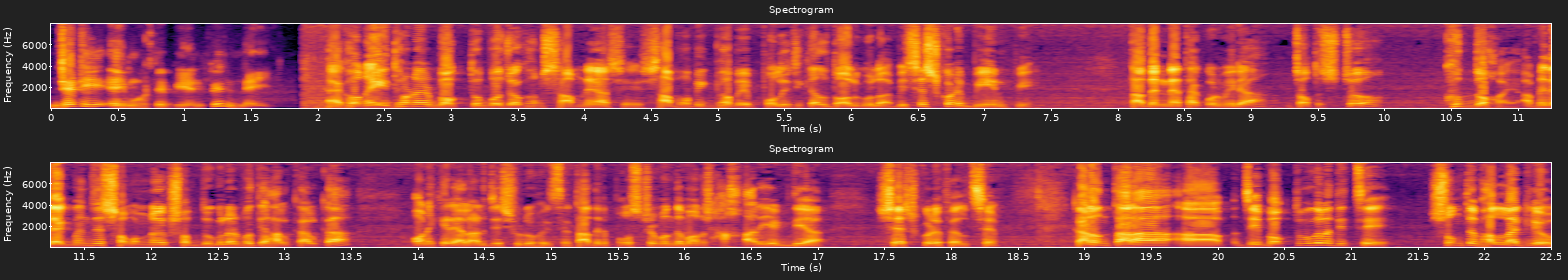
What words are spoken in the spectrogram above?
যেটি এই মুহূর্তে বিএনপির নেই। এখন এই ধরনের বক্তব্য যখন সামনে আসে, স্বাভাবিকভাবে পলিটিক্যাল দলগুলা, বিশেষ করে বিএনপি, তাদের নেতাকর্মীরা যথেষ্ট ক্ষুব্ধ হয়। আপনি দেখবেন যে সমন্বয়ক শব্দগুলোর প্রতি হালকা হালকা অনেকের অ্যালার্জি শুরু হয়েছে। তাদের পোস্টের মধ্যে মানুষ হাহারি এক দিয়া শেষ করে ফেলছে। কারণ তারা যে বক্তব্যগুলো দিচ্ছে শুনতে ভালো লাগলেও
